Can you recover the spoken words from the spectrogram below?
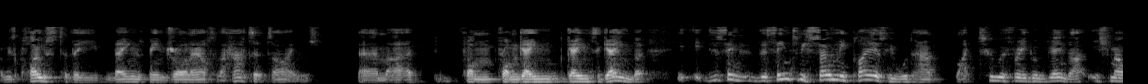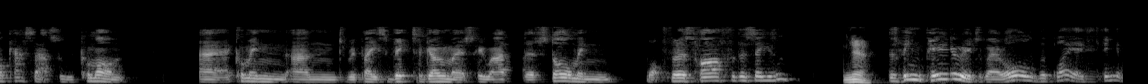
it was close to the names being drawn out of the hat at times. um, I, from from game game to game. But it, it just seemed there seemed to be so many players who would have like two or three good games. Like Ismael Casas who would come on, uh, come in and replace Victor Gomez, who had a storm in what first half of the season. Yeah. There's been periods where all the players, I think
